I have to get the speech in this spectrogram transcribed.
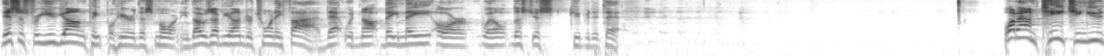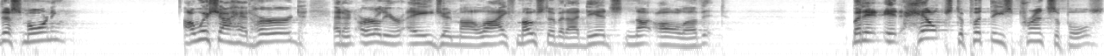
This is for you young people here this morning, those of you under 25. That would not be me, or, well, let's just keep it at that. What I'm teaching you this morning, I wish I had heard at an earlier age in my life. Most of it I did, not all of it. But it, it helps to put these principles,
